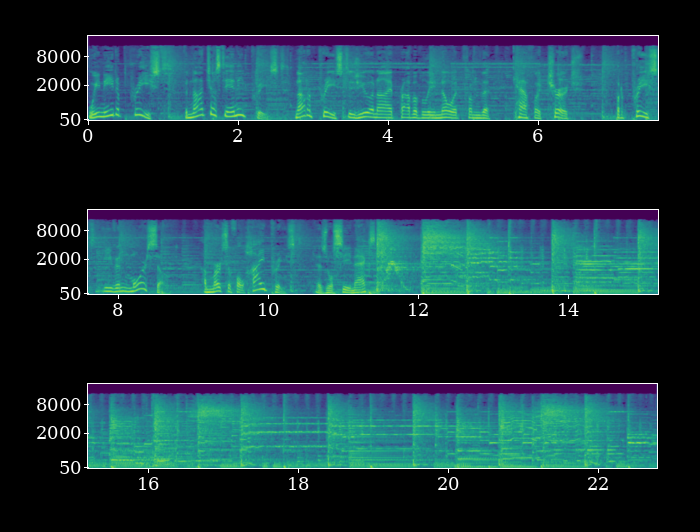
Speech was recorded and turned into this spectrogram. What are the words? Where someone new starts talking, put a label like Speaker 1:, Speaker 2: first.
Speaker 1: We need a priest, but not just any priest. Not a priest as you and I probably know it from the Catholic Church, but a priest even more so. A merciful high priest, as we'll see next.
